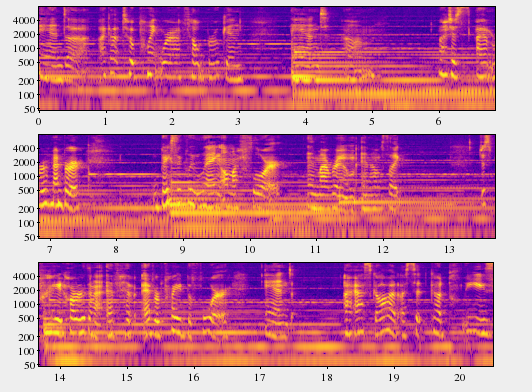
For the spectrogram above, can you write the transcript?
and uh, I got to a point where I felt broken. And um, I just, I remember basically laying on my floor in my room, and I was like, just prayed harder than I have ever prayed before. And I asked God, I said, God, please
